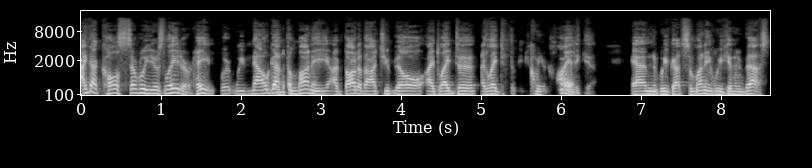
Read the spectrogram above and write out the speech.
I got calls several years later. Hey, we've now got the money. I've thought about you, Bill. I'd like to, I'd like to become your client again. And we've got some money we can invest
